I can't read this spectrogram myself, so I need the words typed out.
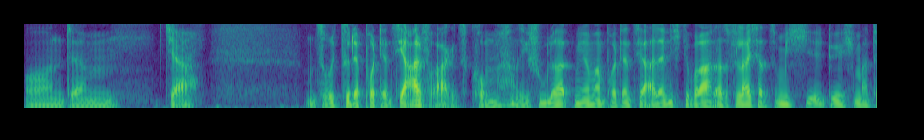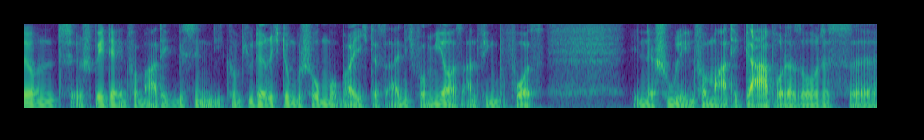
Und ähm, tja, um zurück zu der Potenzialfrage zu kommen. Also die Schule hat mir mein Potenzial ja nicht gebracht. Also vielleicht hat sie mich durch Mathe und später Informatik ein bisschen in die Computerrichtung geschoben, wobei ich das eigentlich von mir aus anfing, bevor es in der Schule Informatik gab oder so. Das, äh,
